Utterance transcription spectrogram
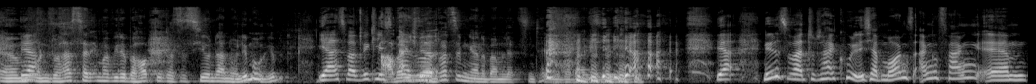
Ähm, Ja. Und du hast dann immer wieder behauptet, dass es hier und da nur Limo gibt. Ja, es war wirklich. Aber also, ich wäre trotzdem gerne beim letzten Termin dabei gewesen. ja, ja, nee, das war total cool. Ich habe morgens angefangen. Ähm,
